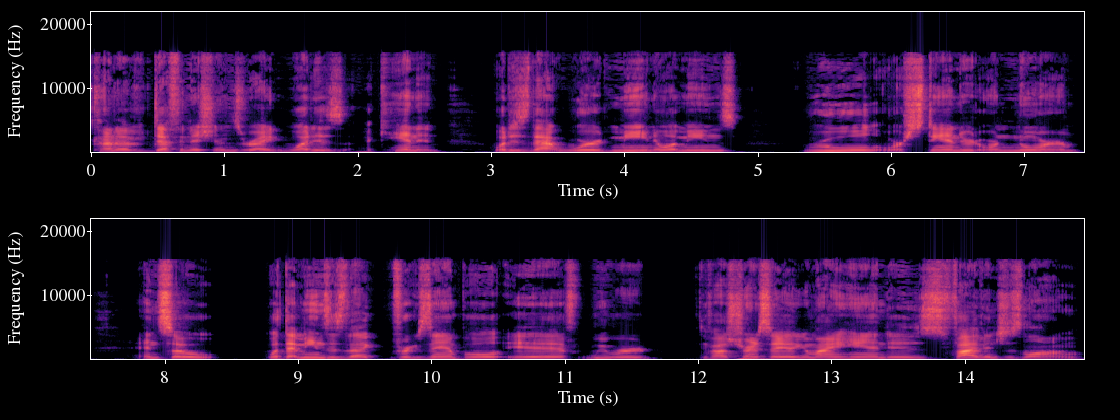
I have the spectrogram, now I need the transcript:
kind of definitions, right? What is a canon? what does that word mean? And what means rule or standard or norm. And so what that means is that, for example, if we were, if I was trying to say, like, my hand is five inches long,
